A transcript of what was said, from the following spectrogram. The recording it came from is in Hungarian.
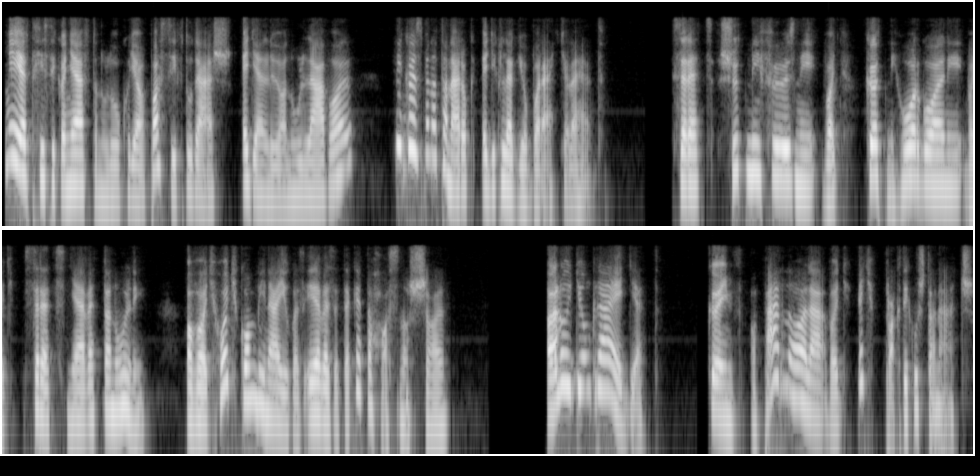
Miért hiszik a nyelvtanulók, hogy a passzív tudás egyenlő a nullával, miközben a tanárok egyik legjobb barátja lehet? Szeretsz sütni, főzni, vagy kötni, horgolni, vagy szeretsz nyelvet tanulni? Avagy hogy kombináljuk az élvezeteket a hasznossal? Aludjunk rá egyet? Könyv a párna alá, vagy egy praktikus tanács?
